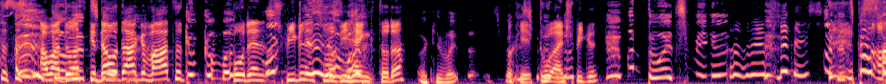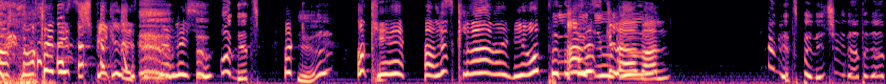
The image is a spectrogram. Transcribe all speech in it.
Das ist, aber Komm, du hast genau go. da gewartet, Komm, mach. wo der mach. Spiegel ist, wo Ja, sie mach. hängt, oder? Okay, weiter. Jetzt Okay, du ein. Spiegel. Und du ein Spiegel. Jetzt bin ich. Du Arschloch, der nächste Spiegel ist nämlich. Und jetzt... Ja? Okay, alles klar, Jupp, alles klar, Mann. Und jetzt bin ich wieder dran.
